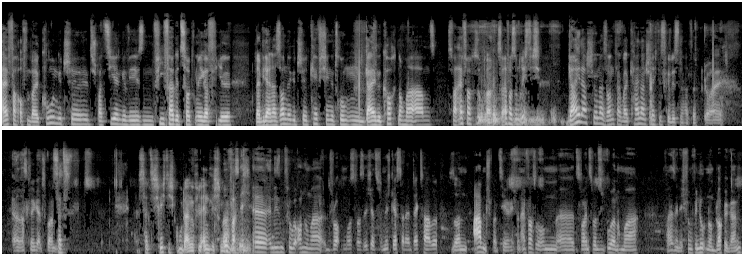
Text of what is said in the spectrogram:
einfach auf dem Balkon gechillt, spazieren gewesen, FIFA gezockt mega viel, dann wieder in der Sonne gechillt, Käffchen getrunken, geil gekocht nochmal abends. Es war einfach super. Es war einfach so ein richtig geiler, schöner Sonntag, weil keiner ein schlechtes Gewissen hatte. Geil. Ja, das klingt entspannt. Es hat, es hat sich richtig gut angefühlt, endlich mal. Oh, was ich äh, in diesem Zuge auch nochmal droppen muss, was ich jetzt für mich gestern entdeckt habe, so ein Abendspaziergang. Ich bin einfach so um äh, 22 Uhr nochmal, weiß ich nicht, fünf Minuten um den Block gegangen,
